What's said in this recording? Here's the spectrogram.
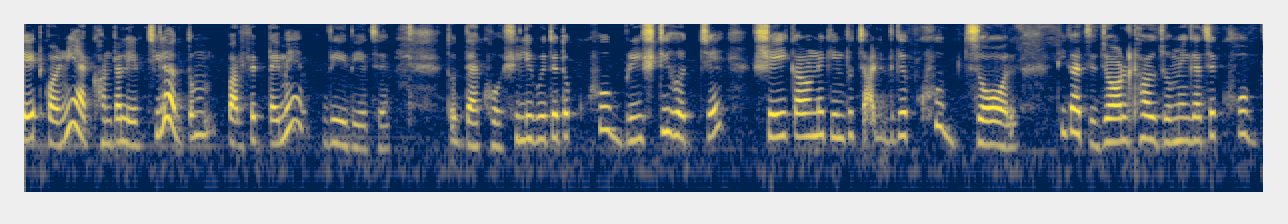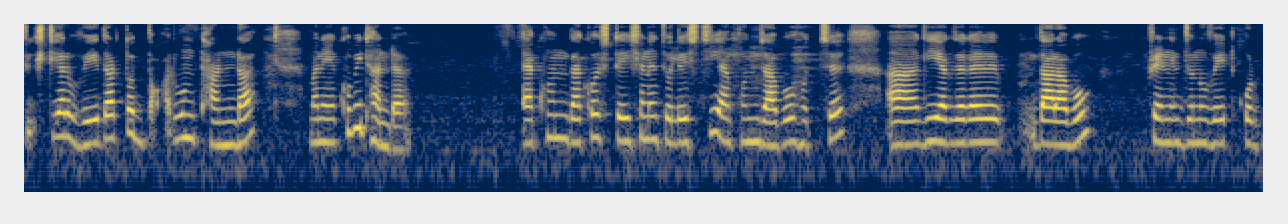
লেট করেনি, এক ঘণ্টা লেট ছিল, একদম পারফেক্ট টাইমে দিয়ে দিয়েছে। তো দেখো, শিলিগুড়িতে তো খুব বৃষ্টি হচ্ছে, সেই কারণে কিন্তু চারিদিকে খুব জল, ঠিক আছে? জল ঠল জমে গেছে, খুব বৃষ্টি আর ওয়েদার তো দারুণ ঠান্ডা মানে খুবই ঠান্ডা। এখন দেখো স্টেশনে চলে এসেছি, এখন যাব হচ্ছে গিয়ে এক জায়গায় দাঁড়াবো। ট্রেনের জন্য ওয়েট করব।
